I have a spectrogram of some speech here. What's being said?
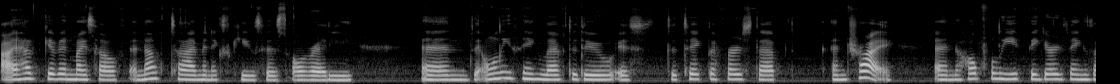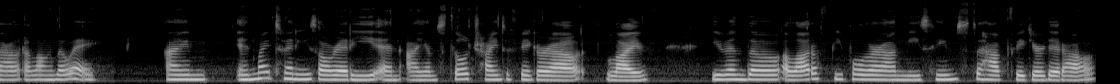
I have given myself enough time and excuses already, and the only thing left to do is to take the first step and try, and hopefully figure things out along the way. I'm in my 20s already and I am still trying to figure out life even though a lot of people around me seems to have figured it out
